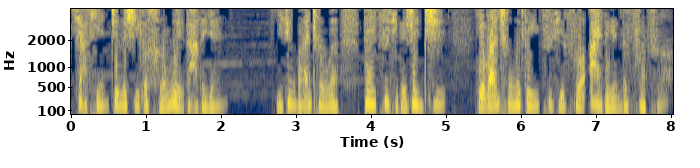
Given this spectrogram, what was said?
夏天真的是一个很伟大的人，已经完成了对于自己的认知，也完成了对于自己所爱的人的负责。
